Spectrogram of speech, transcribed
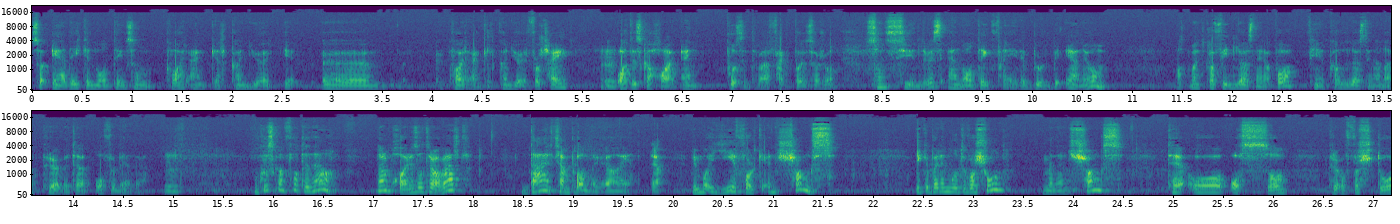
så er det ikke noen ting som hver enkelt kan gjøre, hver enkelt kan gjøre for seg, mm. og at det skal ha en positiv effekt på organisasjonen. Sannsynligvis er noen ting flere burde bli enige om at man skal finne løsninger på. Finne hva løsningene er, prøve til å forbedre. Mm. Men hvordan skal man få til det, da? Når de har det så travelt? Der kommer planleggerne inn. Ja. Vi må gi folk en sjanse. Ikke bare en motivasjon, men en sjanse til å også prøve å forstå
